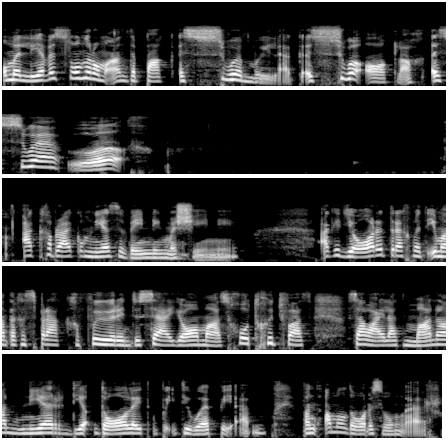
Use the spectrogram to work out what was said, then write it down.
om 'n lewe sonder hom aan te pak is so moeilik, is so aaklag, is so hoog. Ek gebruik hom nie as 'n vending masjien nie. Ek het jare terug met iemand 'n gesprek gevoer en toe sê hy ja, maar as God goed was, sou hy laat manna neer daal het op Ethiopië, want almal daar is honger.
